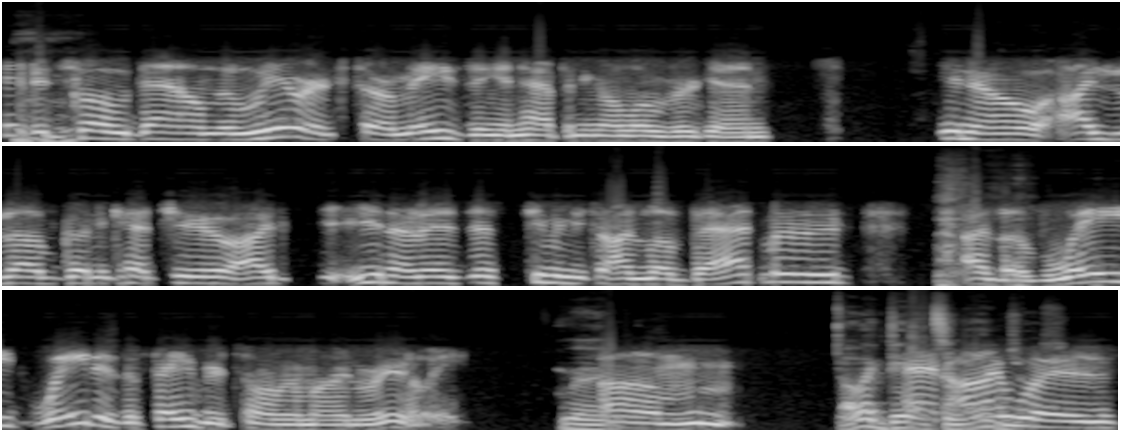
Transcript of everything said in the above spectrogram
If Mm-hmm. it slowed down, the lyrics are amazing and happening all over again. You know, I love "Gonna Catch You." I, you know, there's just too many songs. I love that mood. I love "Wait." "Wait" is a favorite song of mine, really. Right. Um, I like Dancing and I Angels. was,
